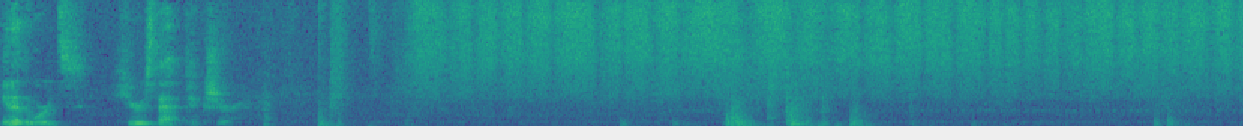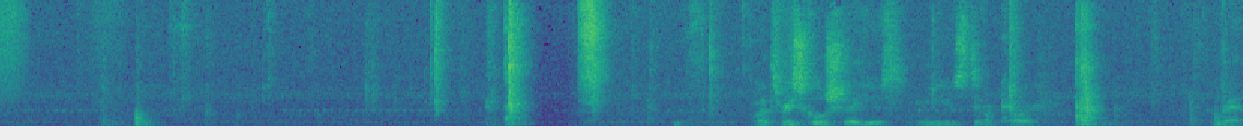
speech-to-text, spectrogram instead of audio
In other words, here's that picture. What three schools should I use? Going to use different color. Red.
